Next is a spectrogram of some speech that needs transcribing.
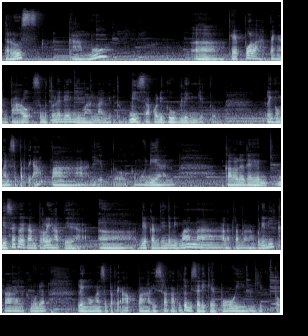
Terus kamu uh, kepo lah pengen tahu sebetulnya dia gimana gitu. Bisa kok di googling gitu. Lingkungannya seperti apa gitu. Kemudian kalau dari biasanya akan terlihat ya uh, dia kerjanya di mana latar belakang pendidikan kemudian lingkungan seperti apa istilah kata itu bisa dikepoin gitu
